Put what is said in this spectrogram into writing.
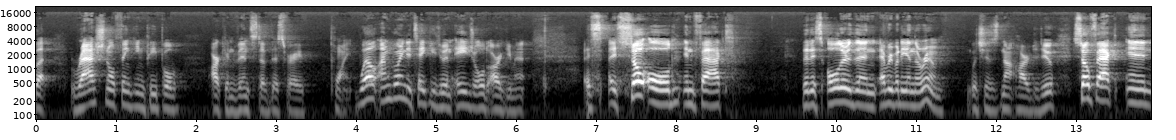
but rational thinking people are convinced of this very point. Well, I'm going to take you to an age old argument. It's, it's so old, in fact, that it's older than everybody in the room, which is not hard to do. So fact in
